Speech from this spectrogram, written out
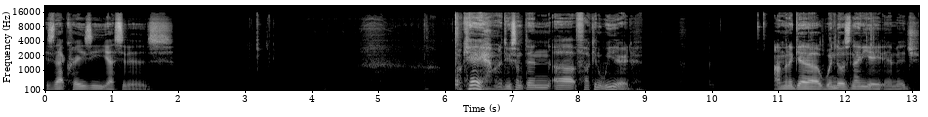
Is that crazy? Yes, it is. Okay, I'm to do something uh, fucking weird. I'm to get a Windows 98 image.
